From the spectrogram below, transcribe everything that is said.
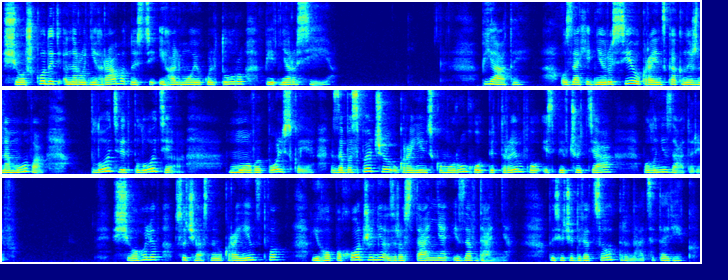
що шкодить народній грамотності і гальмою культуру півдня Росії. П'ятий. У Західній Росії українська книжна мова плоть від плоті мови польської забезпечує українському руху підтримку і співчуття полонізаторів. Щоголів сучасне українство, його походження, зростання і завдання. 1913 рік.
